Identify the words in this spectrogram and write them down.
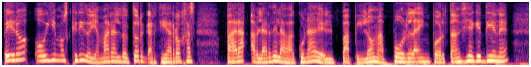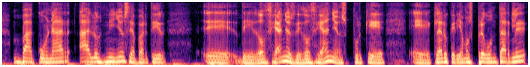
Pero hoy hemos querido llamar al doctor García Rojas para hablar de la vacuna del papiloma, por la importancia que tiene vacunar a los niños y a partir eh, de 12 años, de 12 años, porque, eh, claro, queríamos preguntarle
